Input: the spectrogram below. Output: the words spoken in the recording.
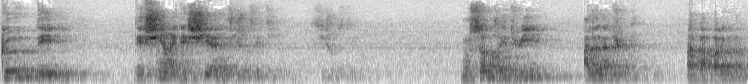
que des, chiens et des chiennes, si j'osais dire. Si j'ose dire. Nous sommes réduits à la nature. Un papa, une maman.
